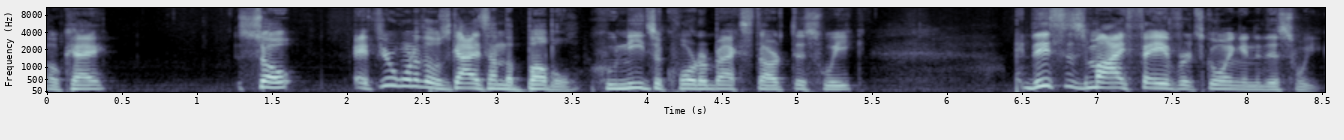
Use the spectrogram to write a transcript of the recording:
Okay. So, if you're one of those guys on the bubble who needs a quarterback start this week, This is my favorites going into this week.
